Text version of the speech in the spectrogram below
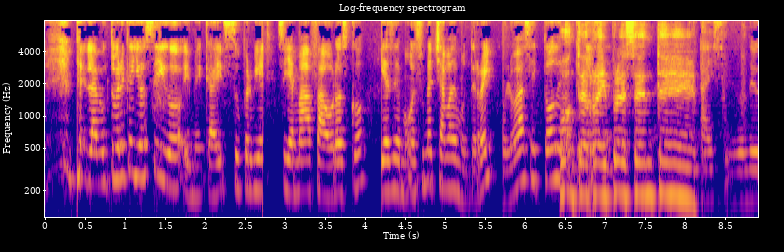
la booktuber que yo sigo y me cae súper bien se llama Fa Orozco y es, de, es una chava de Monterrey, lo hace y todo. Monterrey presente. Ay, sí, donde-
